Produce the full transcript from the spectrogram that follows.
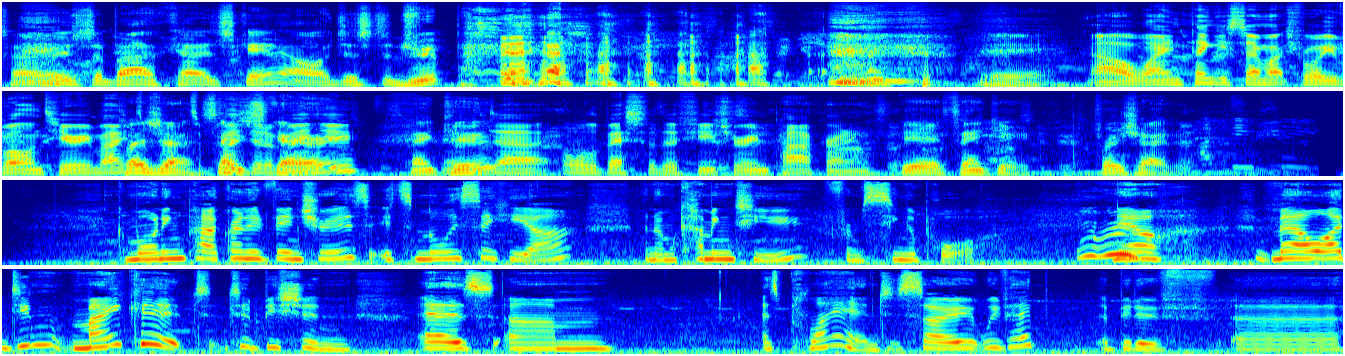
so who's the barcode scanner? Oh, just a drip. yeah. Oh, Wayne, thank you so much for all your volunteering, mate. Pleasure. It's a pleasure Thanks, to Gary. meet you. Thank you. And uh, all the best for the future in park running. Yeah, thank you. Appreciate it. Good morning, Parkrun Adventurers. It's Melissa here, and I'm coming to you from Singapore. Now, Mel, I didn't make it to Bishan as um, as planned, so we've had a bit of uh,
